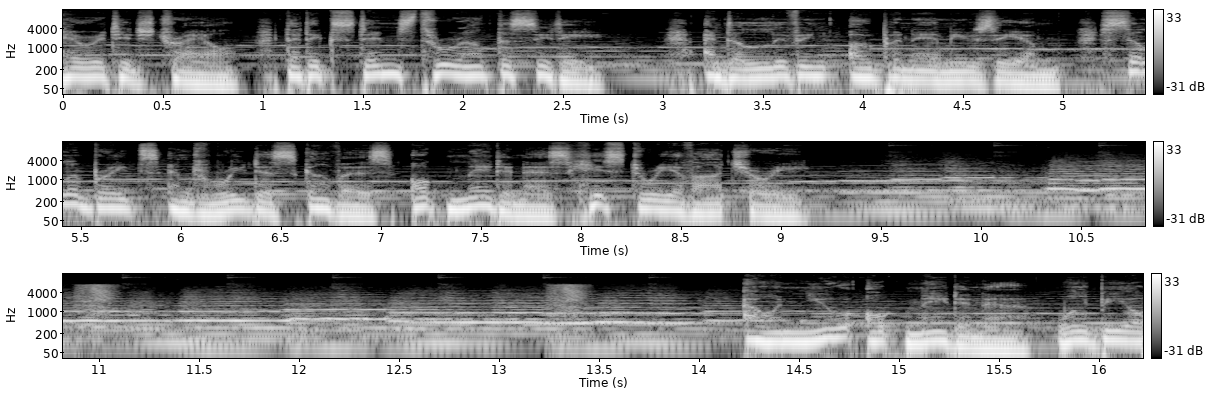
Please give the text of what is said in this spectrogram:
Heritage trail that extends throughout the city and a living open-air museum celebrates and rediscovers Okmeydanı's history of archery. Our new Okmeydanı will be a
